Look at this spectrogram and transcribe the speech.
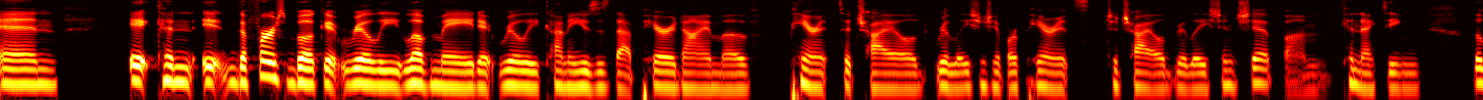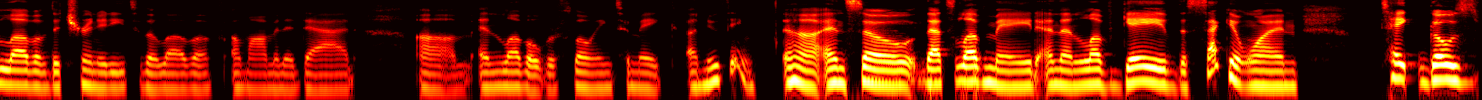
and it can it, the first book it really love made it really kind of uses that paradigm of parent to child relationship or parents to child relationship um, connecting the love of the trinity to the love of a mom and a dad um, and love overflowing to make a new thing. Uh, and so that's love made and then love gave the second one take goes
